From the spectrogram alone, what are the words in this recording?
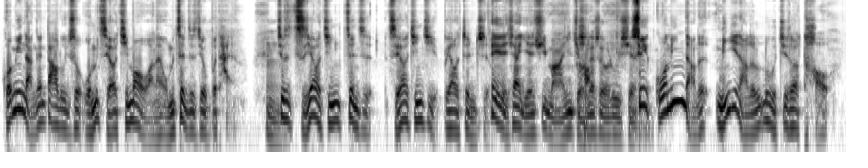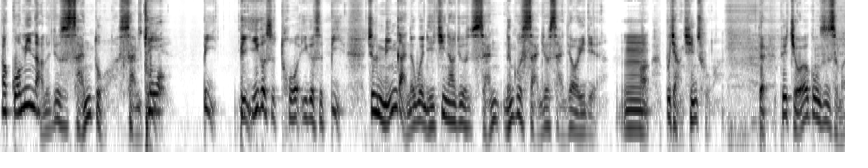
国民党跟大陆就说：我们只要经贸往来，我们政治就不谈。嗯，就是只要经政治，只要经济，不要政治。这有点像延续马英九那时候路线。所以国民党的、民进党的路就叫逃，那国民党的就是闪躲、闪避、避避，一个是拖，一个是避，就是敏感的问题，尽量就是闪，能够闪就闪掉一点。嗯，不讲清楚嘛。对，所以九二共识什么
